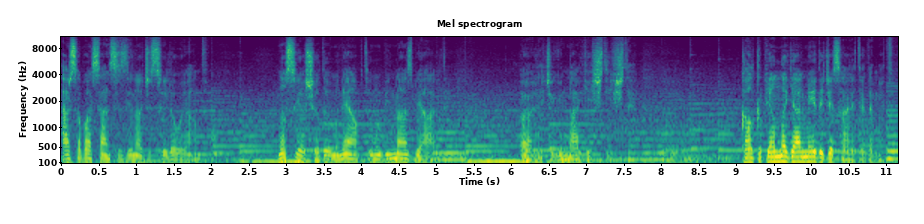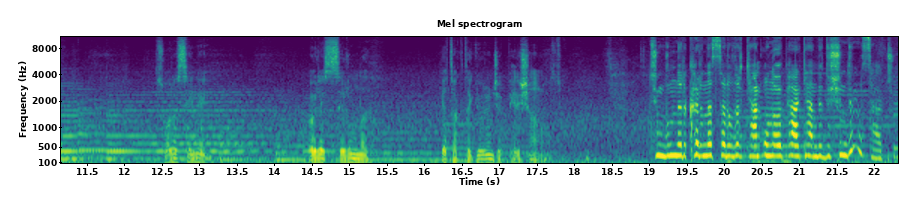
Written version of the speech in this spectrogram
Her sabah sensizliğin acısıyla uyandım. Nasıl yaşadığımı, ne yaptığımı bilmez bir halde. Öylece günler geçti işte. Kalkıp yanına gelmeye de cesaret edemedim. Sonra seni öyle serumla yatakta görünce perişan oldum. Tüm bunları karına sarılırken, onu öperken de düşündün mü Selçuk?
